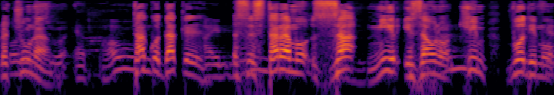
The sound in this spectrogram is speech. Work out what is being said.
računa. Tako dakle da se staramo za mir i za ono čim vodimo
